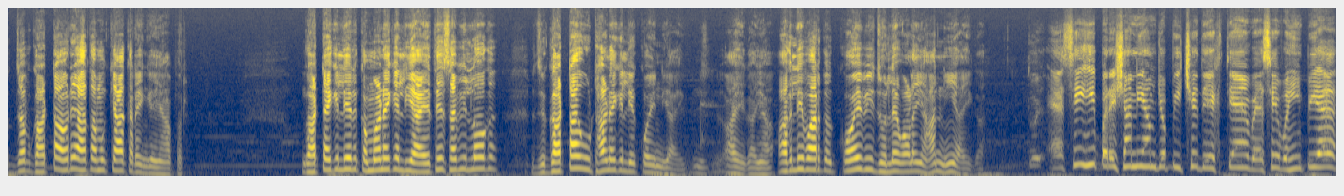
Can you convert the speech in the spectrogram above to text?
जब घाटा हो रहा था, हम क्या करेंगे यहाँ पर? घाटे के लिए, कमाने के लिए आए थे सभी लोग। घाटा उठाने के लिए कोई नहीं आए, आएगा यहाँ। अगली बार कोई भी झूले वाला यहाँ नहीं आएगा। तो ऐसी ही परेशानी हम जो पीछे देखते हैं, वैसे वहीं पे है।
